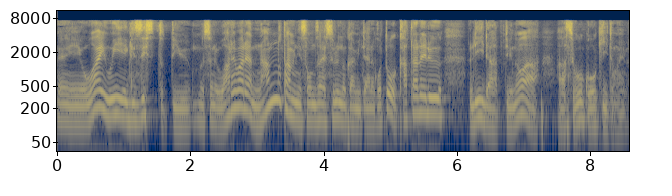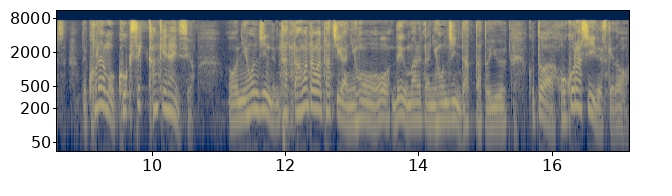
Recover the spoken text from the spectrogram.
えー、why we exist っていう、それ我々は何のために存在するのかみたいなことを語れるリーダーっていうのは、すごく大きいと思います。で、これはもう国籍関係ないですよ。日本人で、たたまたまたちが日本をで生まれた日本人だったということは誇らしいですけど、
